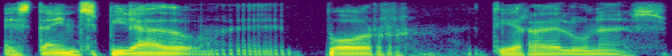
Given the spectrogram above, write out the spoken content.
está inspirado eh, por Tierra de Lunas.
